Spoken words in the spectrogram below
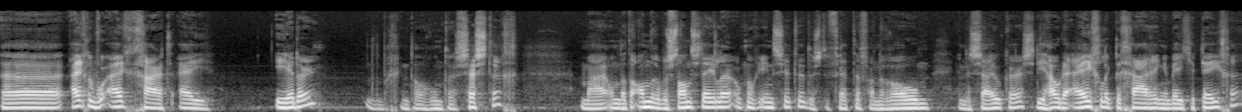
Eh, eigenlijk wordt eigenlijk gaart ei eerder. Dat begint al rond de 60. Maar omdat de andere bestandsdelen ook nog in zitten, dus de vetten van de room en de suikers, die houden eigenlijk de garing een beetje tegen.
